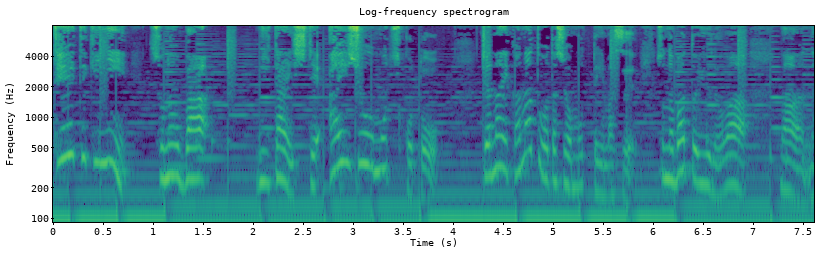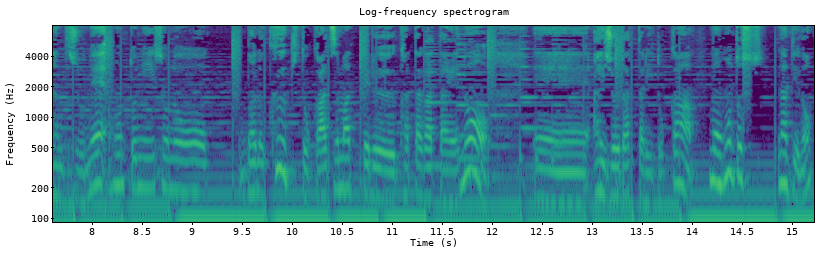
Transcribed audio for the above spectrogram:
底的にその場に対して愛情を持つこと。じゃないかなと私は思っています。その場というのは、まあ、なんでしょうね。本当にその場の空気とか集まってる方々への、えー、愛情だったりとか、もう本当、なんていうの？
